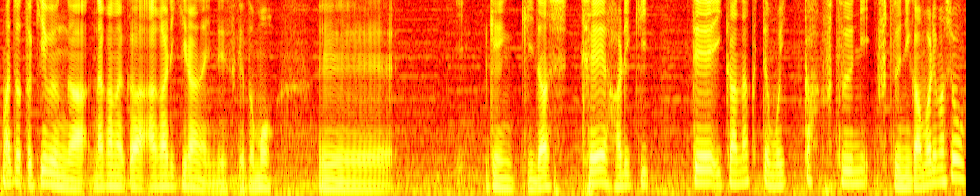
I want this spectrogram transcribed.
まあ、ちょっと気分がなかなか上がりきらないんですけども、えー元気出して張り切っていかなくてもいいか。普通に普通に頑張りましょう、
